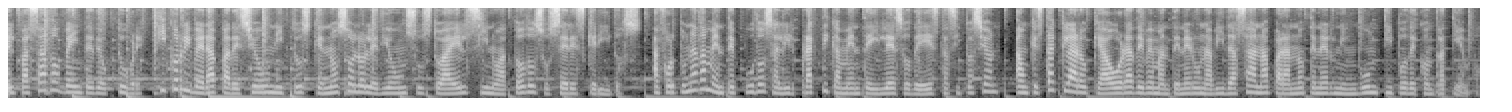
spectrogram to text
El pasado 20 de octubre, Kiko Rivera padeció un ictus que no solo le dio un susto a él sino a todos sus seres queridos. Afortunadamente pudo salir prácticamente ileso de esta situación, aunque está claro que ahora debe mantener una vida sana para no tener ningún tipo de contratiempo.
